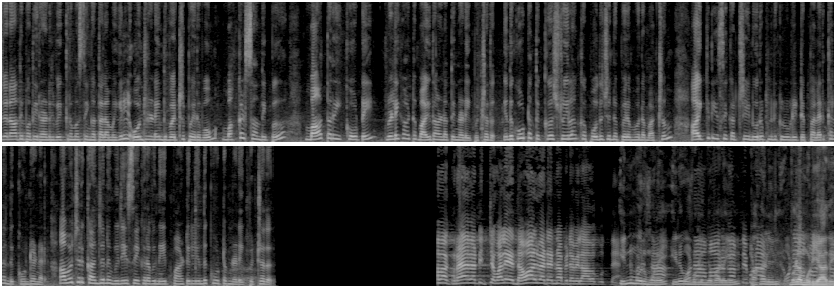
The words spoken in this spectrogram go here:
ஜனாதிபதி ரணில் விக்ரமசிங்க தலைமையில் ஒன்றிணைந்து வெற்றி பெறுவோம். மக்கள் சந்திப்பு மாத்தரை கோட்டை விளையாட்டு மைதானத்தில் நடைபெற்றது. இந்த கூட்டத்துக்கு ஸ்ரீலங்கா பொதுஜன பெருமுன மற்றும் ஐக்கிய தேசிய கட்சியின் உறுப்பினர்கள் உள்ளிட்ட பலர் கலந்து கொண்டனர். அமைச்சர் கஞ்சன விஜயசேகரவின் ஏற்பாட்டில் இந்த கூட்டம் நடைபெற்றது. இன்னும் ஒரு முறை இரவு முடியாது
